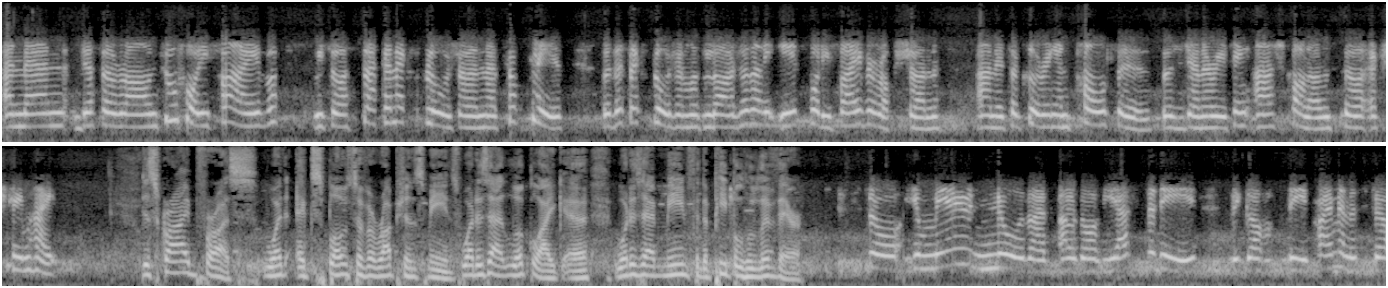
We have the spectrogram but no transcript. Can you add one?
And then just around 245, we saw a second explosion that took place, but this explosion was larger than the 845 eruption, and it's occurring in pulses, so generating ash columns to extreme heights. Describe for us what explosive eruptions means. What does that look like? Uh, what does that mean for the people who live there? You may know that as of yesterday, the, gov- the Prime Minister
